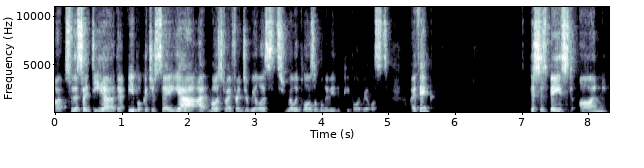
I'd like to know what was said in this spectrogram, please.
Uh, so this idea that people could just say, yeah, I, most of my friends are realists. It's really plausible to me that people are realists. I think this is based on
